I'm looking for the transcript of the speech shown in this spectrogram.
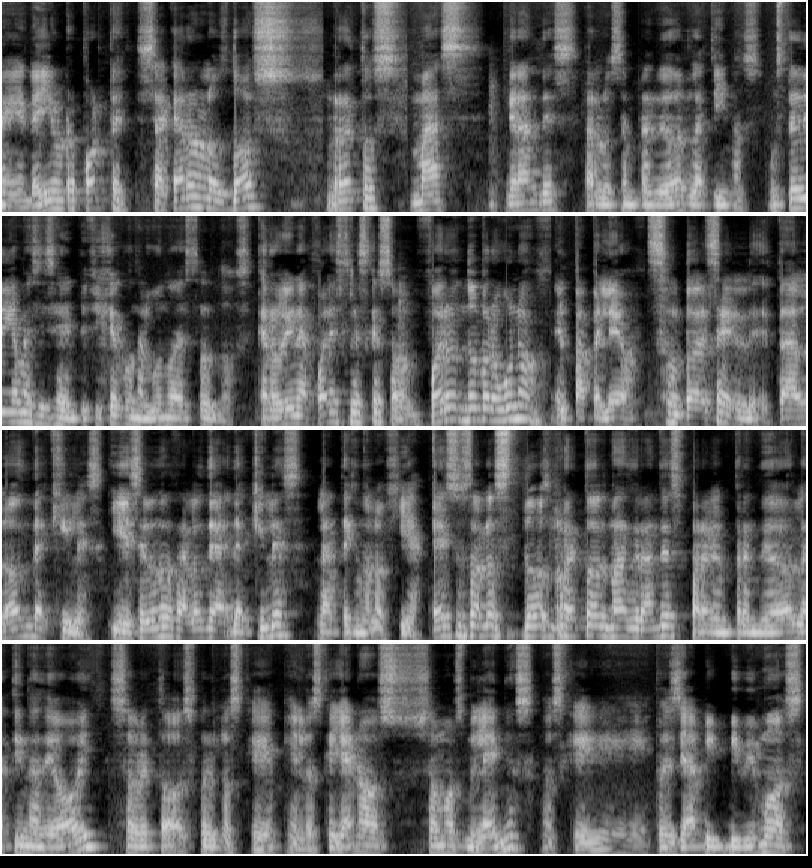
eh, leí un reporte, sacaron los dos retos más grandes para los emprendedores latinos. Usted dígame si se identifica con alguno de estos dos. Carolina, ¿cuáles crees que son? Fueron número uno, el papeleo. Es el talón de Aquiles. Y el segundo talón de, de Aquiles, la tecnología. Esos son los dos retos más grandes para el emprendedor latino de hoy, sobre todo pues los que, los que ya no somos milenios, los que pues ya vivimos,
